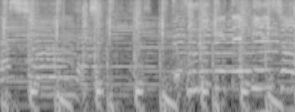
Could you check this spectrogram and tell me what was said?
las sombras. Yo juro que te pienso.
